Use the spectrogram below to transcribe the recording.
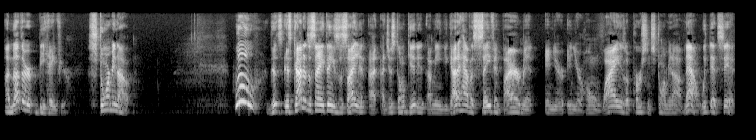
another behavior, storming out. Woo! This is kind of the same thing as the silent. I, I just don't get it. I mean, you got to have a safe environment in your in your home. Why is a person storming out? Now, with that said,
